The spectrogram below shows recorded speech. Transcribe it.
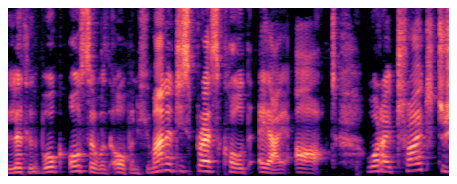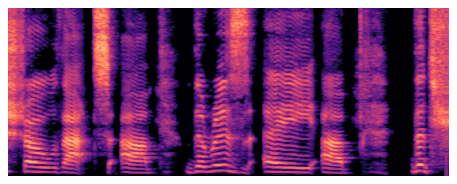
little book, also with Open Humanities Press, called AI Art, where I tried to show that uh, there is a uh, that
